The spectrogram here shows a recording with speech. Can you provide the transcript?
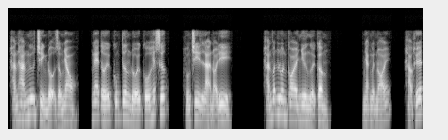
Hắn hán ngữ trình độ giống nhau, nghe tới cũng tương đối cố hết sức, huống chi là nói đi. Hắn vẫn luôn coi như người câm. Nhạc Nguyệt nói, hảo thuyết.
